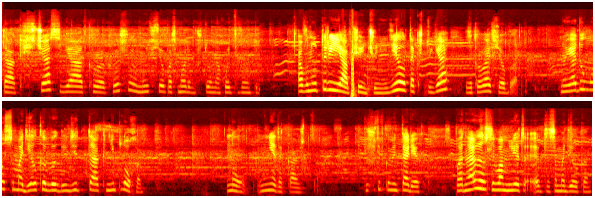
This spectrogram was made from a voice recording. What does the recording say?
Так, сейчас я открою крышу, и мы все посмотрим, что находится внутри. А внутри я вообще ничего не делал, так что я закрываю все обратно. Но я думаю, самоделка выглядит так неплохо. Ну, мне так кажется. Пишите в комментариях, понравилась ли вам это, эта самоделка.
